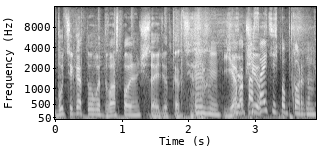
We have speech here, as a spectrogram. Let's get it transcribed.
будьте готовы, два с половиной часа идет картина. Угу. Я вообще... Запасайтесь попкорном.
